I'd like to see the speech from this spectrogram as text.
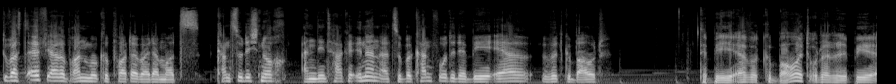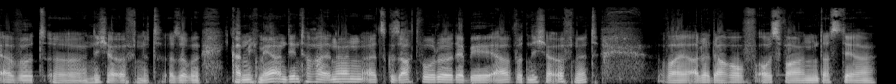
du warst elf Jahre Brandenburg-Reporter bei der MOZ. Kannst du dich noch an den Tag erinnern, als so bekannt wurde, der BER wird gebaut? Der BER wird gebaut oder der BER wird äh, nicht eröffnet. Also ich kann mich mehr an den Tag erinnern, als gesagt wurde, der BER wird nicht eröffnet, weil alle darauf aus waren, dass der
